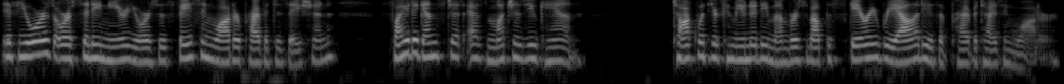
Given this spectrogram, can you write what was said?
If yours or a city near yours is facing water privatization, fight against it as much as you can. Talk with your community members about the scary realities of privatizing water.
